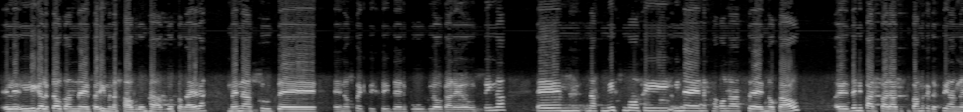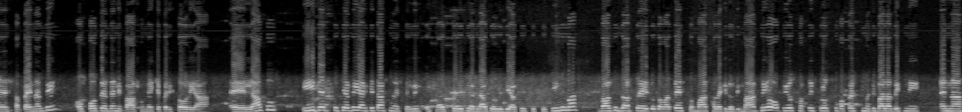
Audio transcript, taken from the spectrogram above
ε, λίγα λεπτά όταν ε, περίμενα Σταύρο να βγω στον αέρα με ένα σουτ ε, ενός παίκτη Ίντερ που μπλόκαρε ο Σίνα. Ε, να θυμίσουμε ότι είναι ένας αγώνας ε, knockout. Ε, δεν υπάρχει παράτηση, πάμε κατευθείαν ε, στα πέναλτι, οπότε δεν υπάρχουν ε, και περιθώρια ε, λάθους. Η Ίντερ στοχεύει αρκετά στην αριστερή στην αριστερή πλευρά του Ολυμπιακού στο ξεκίνημα, βάζοντας ε, τον Καματέ στο μάτς αλλά και τον Τιμάτζιο, ο οποίος σε αυτές τις πρώτες επαφές του με την μπάλα δείχνει ένας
